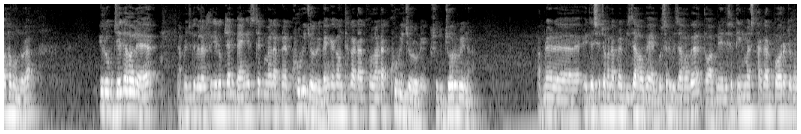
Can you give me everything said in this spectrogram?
কথা বন্ধুরা, ইউরোপ যেতে হলে আপনি যদি বেলারুস থেকে ইউরোপ যান ব্যাঙ্ক স্টেটমেন্ট আপনার খুবই জরুরি। ব্যাঙ্ক অ্যাকাউন্ট থাকাটা খোলাটা খুবই জরুরি। শুধু জরুরি না। আপনার আহ, এই দেশে যখন আপনার ভিসা হবে এক বছরের ভিসা হবে তো আপনি এদেশে তিন মাস থাকার পর যখন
